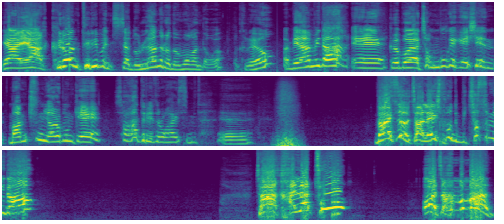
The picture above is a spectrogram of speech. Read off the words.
야야 그런 드립은 진짜 논란으로 넘어간다고요? 그래요? 아, 미안합니다 예 그 뭐야 전국에 계신 맘충 여러분께 사과드리도록 하겠습니다 예 나이스! 자, 레이시포드 미쳤습니다! 자, 갈라초! 어, 자, 한 번만!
